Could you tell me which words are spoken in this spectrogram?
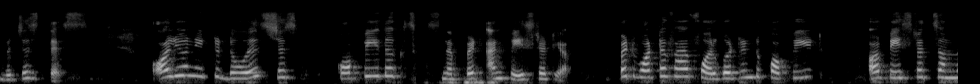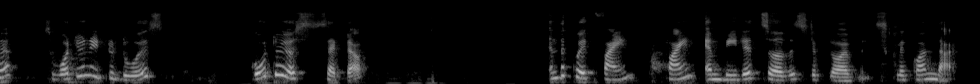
which is this. All you need to do is just copy the snippet and paste it here. But what if I have forgotten to copy it or paste it somewhere? So what you need to do is go to your setup. In the quick find, find embedded service deployments. Click on that.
